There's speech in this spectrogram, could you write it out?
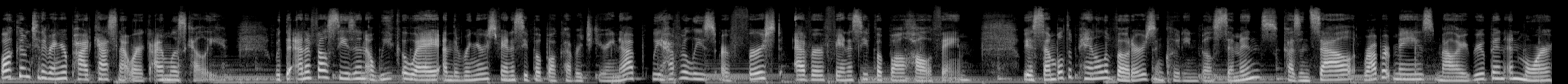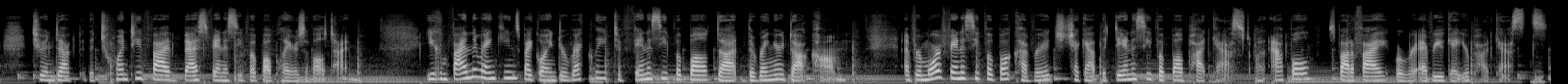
Welcome to the Ringer Podcast Network. I'm Liz Kelly. With the NFL season a week away and the Ringer's fantasy football coverage gearing up, we have released our first ever Fantasy Football Hall of Fame. We assembled a panel of voters, including Bill Simmons, Cousin Sal, Robert Mays, Mallory Rubin, and more, to induct the 25 best fantasy football players of all time. You can find the rankings by going directly to fantasyfootball.theringer.com. And for more fantasy football coverage, check out the Fantasy Football Podcast on Apple, Spotify, or wherever you get your podcasts.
